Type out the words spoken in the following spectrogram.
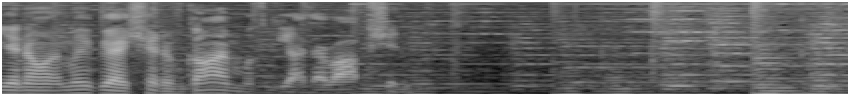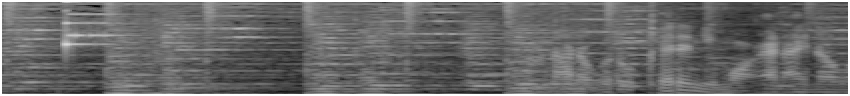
You know, maybe I should have gone with the other option. I'm not a little kid anymore, and I know.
